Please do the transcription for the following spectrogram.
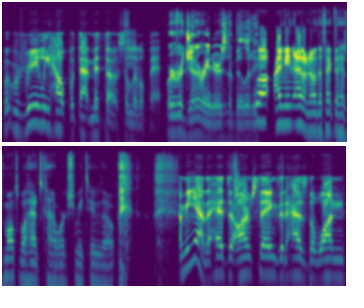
but would really help with that mythos a little bit. Or regenerator is an ability. Well, I mean I don't know. The fact that it has multiple heads kind of works for me too, though. I mean, yeah, the heads and arms things. It has the one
